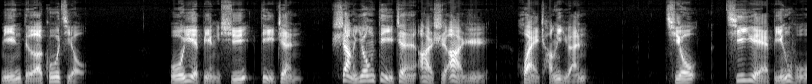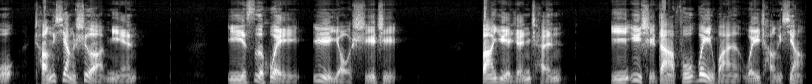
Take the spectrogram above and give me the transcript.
民得沽酒。五月丙戌，地震。上庸地震二十二日，坏城垣。秋七月丙午，丞相赦免。以四会，日有食之。八月壬辰，以御史大夫魏婉为丞相。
